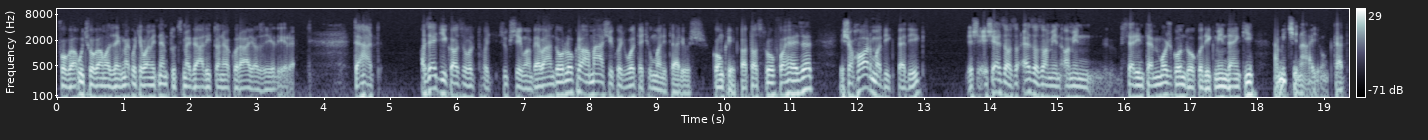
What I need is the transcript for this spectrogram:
fogal, úgy fogalmazni meg, hogyha valamit nem tudsz megállítani, akkor állj az élére. Tehát az egyik az volt, hogy szükség van bevándorlókra, a másik, hogy volt egy humanitárius konkrét katasztrófa helyzet, és a harmadik pedig, és, és ez az, ez az amin, amin szerintem most gondolkodik mindenki, hát mit csináljunk? Tehát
